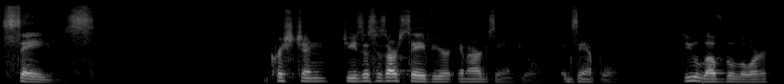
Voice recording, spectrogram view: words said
saves? Christian, Jesus is our Savior and our example. Example. Do you love the Lord?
